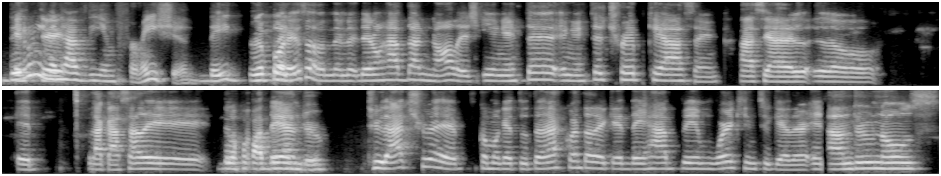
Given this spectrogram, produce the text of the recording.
they don't even have the information. They por like, eso they don't have that knowledge. Y en este en este trip que hacen hacia el, lo, eh, la casa de, de los papás de Andrew. Andrew. To that trip, como que tú te das cuenta de que they have been working together and Andrew knows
